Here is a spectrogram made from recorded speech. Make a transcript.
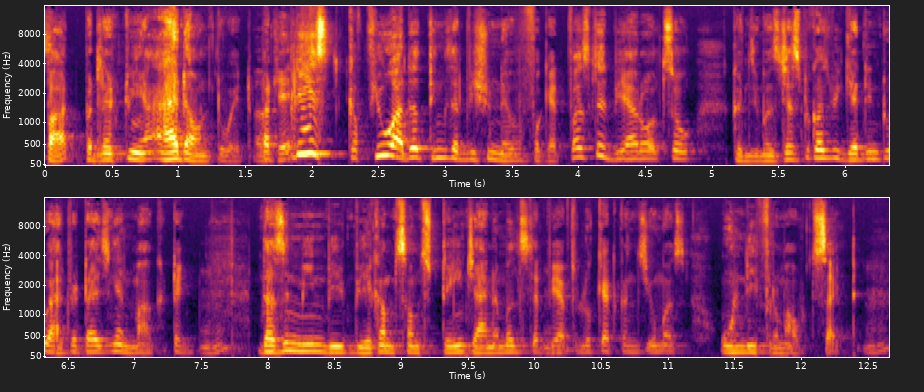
part, but let me add on to it. Okay. But please, a few other things that we should never forget. First is we are also consumers. Just because we get into advertising and marketing Mhm. doesn't mean we become some strange animals that we have to look at consumers only from outside Mhm.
